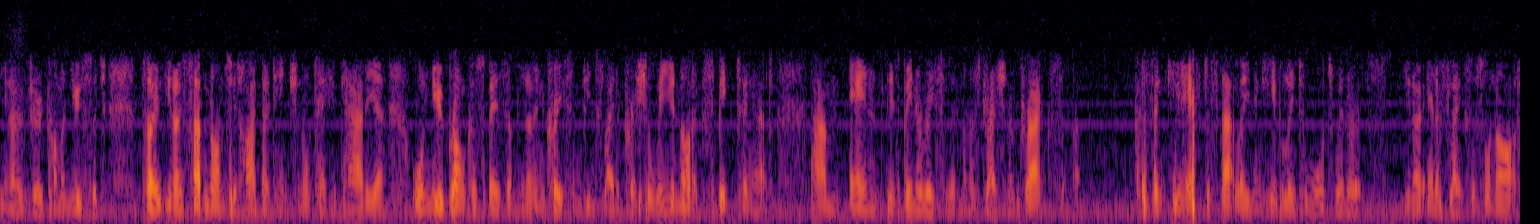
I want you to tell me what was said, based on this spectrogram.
you know, very common usage. So, you know, sudden onset hypotension or tachycardia or new bronchospasm, you know, increase in ventilator pressure where you're not expecting it, um, and there's been a recent administration of drugs. I think you have to start leaning heavily towards whether it's you know anaphylaxis or not.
